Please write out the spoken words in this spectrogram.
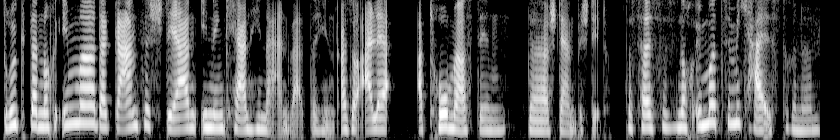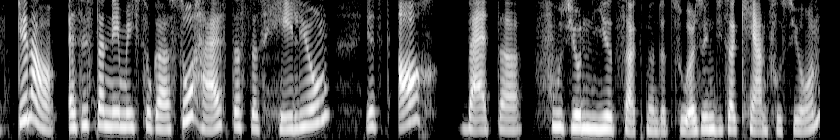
drückt dann noch immer der ganze Stern in den Kern hinein weiterhin. Also alle Atome, aus denen der Stern besteht. Das heißt, es ist noch immer ziemlich heiß drinnen. Genau. Es ist dann nämlich sogar so heiß, dass das Helium jetzt auch weiter fusioniert, sagt man dazu, also in dieser Kernfusion.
